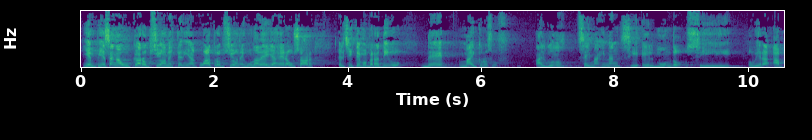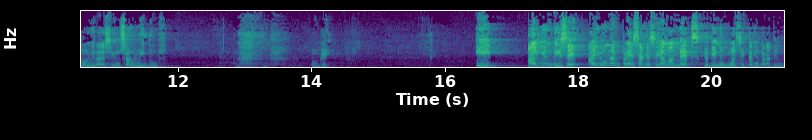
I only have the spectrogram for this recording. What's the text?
Y empiezan a buscar opciones. Tenía cuatro opciones. Una de ellas era usar el sistema operativo de Microsoft. Algunos se imaginan si el mundo, si hubiera Apple hubiera decidido usar Windows. ok. Y alguien dice, hay una empresa que se llama Next que tiene un buen sistema operativo.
